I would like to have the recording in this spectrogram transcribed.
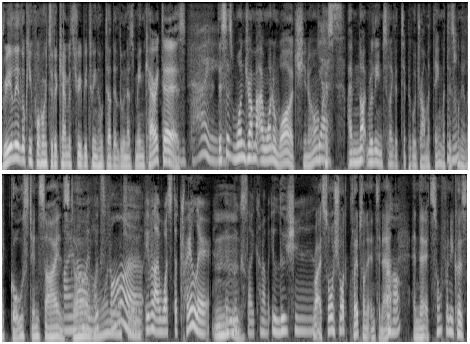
really looking forward to the chemistry between Hotel de Luna's main characters. Right. This is one drama I want to watch, you know? Yes. I'm not really into like the typical drama thing, but this one, they like ghost inside and I stuff. know, it looks wanna watch fun. it. Mm-hmm. Even I watched the trailer. It looks like kind of illusion. Right, I saw short clips on the internet, Uh-huh. and then it's so funny because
